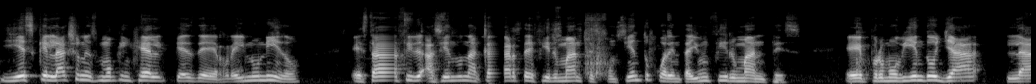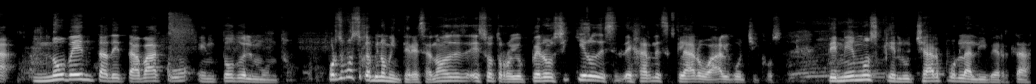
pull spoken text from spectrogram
y es que el Action Smoking Health, que es de Reino Unido, está haciendo una carta de firmantes con 141 firmantes, eh, promoviendo ya la no venta de tabaco en todo el mundo. Por supuesto que a mí no me interesa, ¿no? Es, otro rollo, pero sí quiero dejarles claro algo, chicos. Tenemos que luchar por la libertad.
